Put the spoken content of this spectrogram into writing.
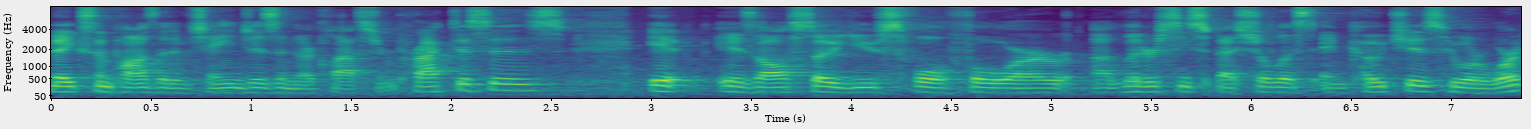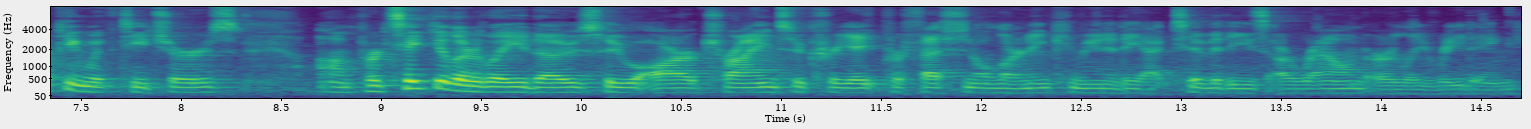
make some positive changes in their classroom practices. It is also useful for uh, literacy specialists and coaches who are working with teachers, um, particularly those who are trying to create professional learning community activities around early reading.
